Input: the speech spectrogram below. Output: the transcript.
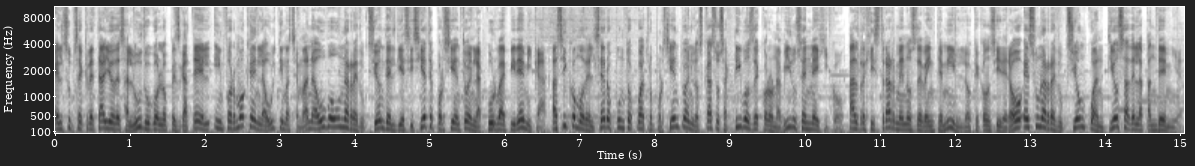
El subsecretario de Salud, Hugo López Gatel, informó que en la última semana hubo una reducción del 17% en la curva epidémica, así como del 0.4% en los casos activos de coronavirus en México, al registrar menos de 20.000, lo que consideró es una reducción cuantiosa de la pandemia.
